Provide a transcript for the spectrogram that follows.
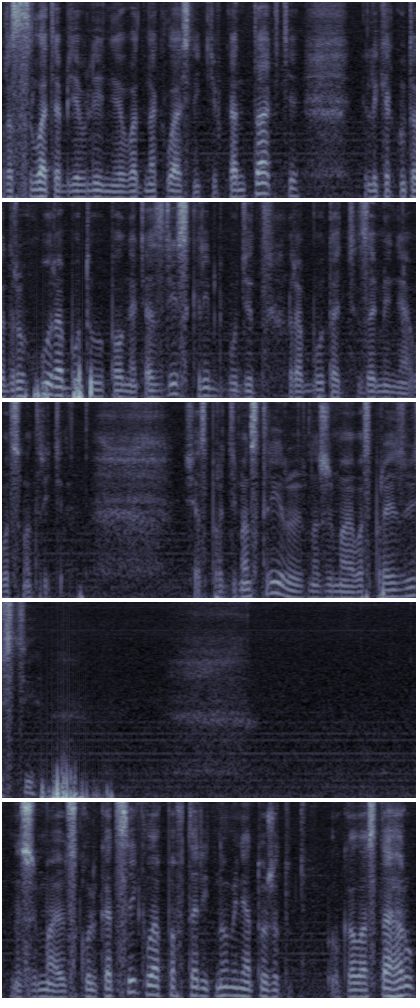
рассылать объявления в Одноклассники ВКонтакте или какую-то другую работу выполнять. А здесь скрипт будет работать за меня. Вот смотрите. Сейчас продемонстрирую. Нажимаю воспроизвести. Нажимаю сколько циклов повторить. Но у меня тоже тут около 100 групп.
